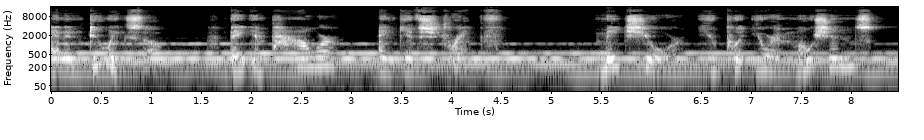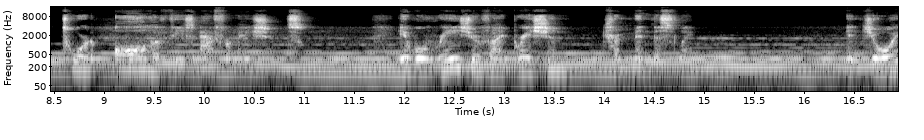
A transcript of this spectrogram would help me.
And in doing so, they empower and give strength. Make sure you put your emotions toward all of these affirmations it will raise your vibration tremendously. Enjoy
